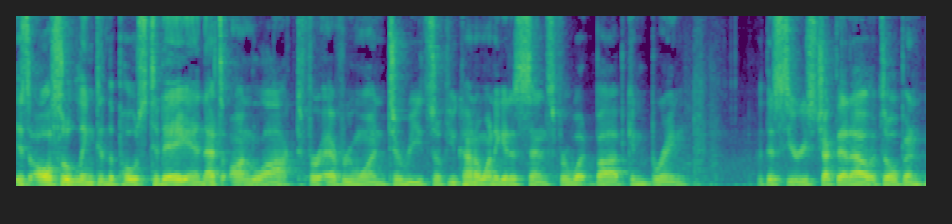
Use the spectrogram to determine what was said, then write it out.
is also linked in the post today, and that's unlocked for everyone to read. So if you kind of want to get a sense for what Bob can bring with this series, check that out. It's open.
